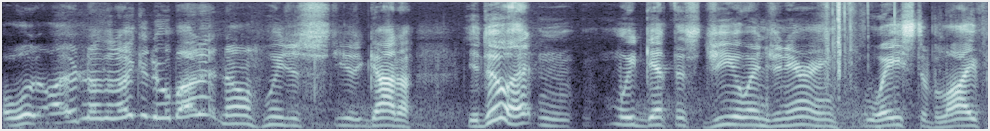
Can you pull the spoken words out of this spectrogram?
oh, there's nothing I can do about it. No, we just, you gotta, you do it and we'd get this geoengineering waste of life,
